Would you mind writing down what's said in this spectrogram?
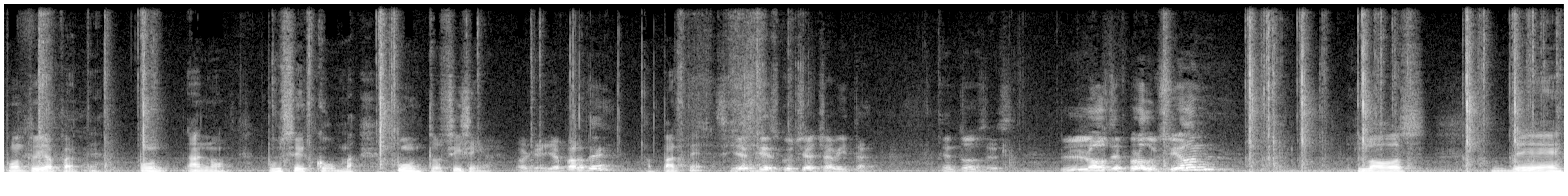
Punto y aparte. Punto. Ah, no. Puse coma. Punto, sí, señor. Ok, y aparte. Aparte, sí. Y es que escuché a Chavita. Entonces, los de producción. los de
